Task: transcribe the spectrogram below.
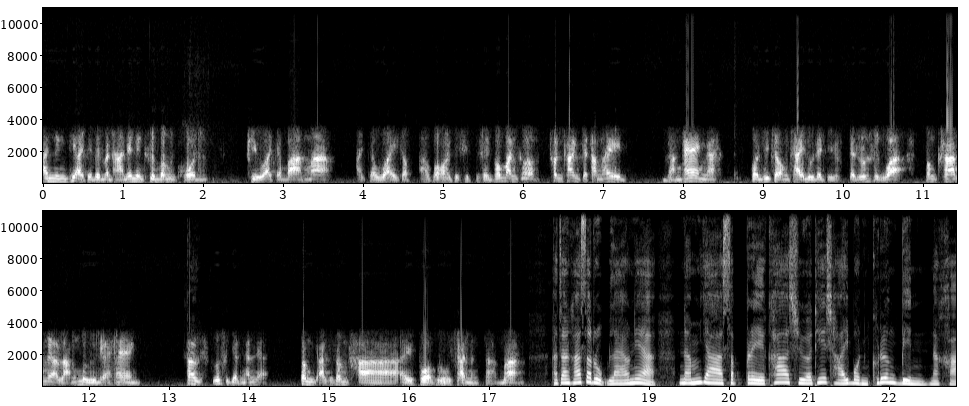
อันหนึงที่อาจจะเป็นปัญหานิดนึงคือบางคน ผิวอาจจะบางมาก อาจจะไวกับแอลกอฮอล์70%เพราะมันก็ค่อนข้างจะทำให้หลังแห้งนะคนที่ลองใช้ดูเนี่ยจะจะรู้สึกว่าบางครั้งเนี่ยหลังมือเนี่ยแห้ง ถ้ารู้สึกอย่างนั้นเนี่ย ต้องอาจจะต้องทาไอ้พวกโลชั่นต่างๆบ้าง อาจารย์คะสรุปแล้วเนี่ยน้ำยาสเปรย์ฆ่าเชื้อที่ใช้บนเครื่องบินนะคะ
